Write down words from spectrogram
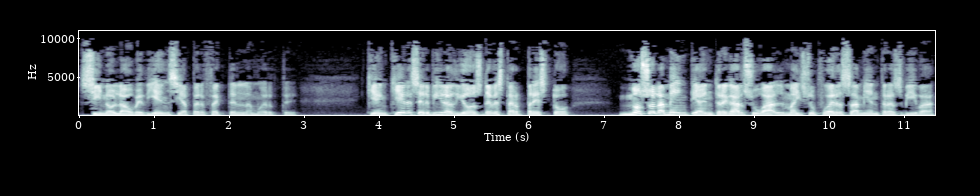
sino la obediencia perfecta en la muerte. Quien quiere servir a Dios debe estar presto no solamente a entregar su alma y su fuerza mientras viva,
